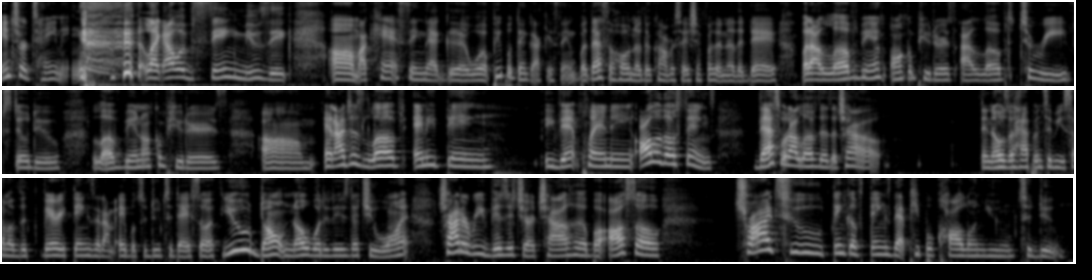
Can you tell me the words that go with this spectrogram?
entertaining. like I would sing music. Um, I can't sing that good. Well, people think I can sing, but that's a whole nother conversation for another day. But I loved being on computers. I loved to read, still do. Love being on computers. Um, and I just loved anything, event planning, all of those things. That's what I loved as a child and those happen to be some of the very things that I'm able to do today. So if you don't know what it is that you want, try to revisit your childhood, but also try to think of things that people call on you to do.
